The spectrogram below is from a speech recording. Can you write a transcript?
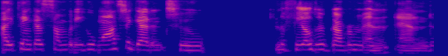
I think as somebody who wants to get into the field of government and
